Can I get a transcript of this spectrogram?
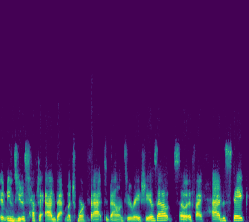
it means you just have to add that much more fat to balance your ratios out. So if I had a steak,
